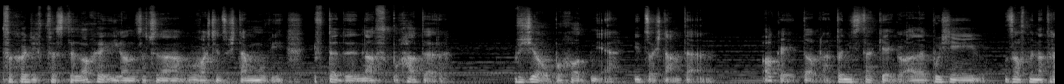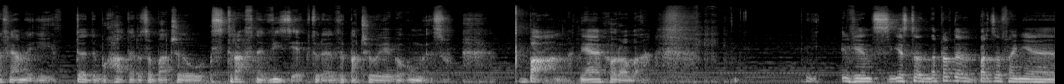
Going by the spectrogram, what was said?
przechodzisz przez te lochy i on zaczyna właśnie coś tam mówi i wtedy nasz bohater wziął pochodnie i coś tam ten Okej, okay, dobra, to nic takiego, ale później załóżmy natrafiamy i wtedy bohater zobaczył straszne wizje, które wypaczyły jego umysł. Bam, nie? Choroba. Więc jest to naprawdę bardzo fajnie,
